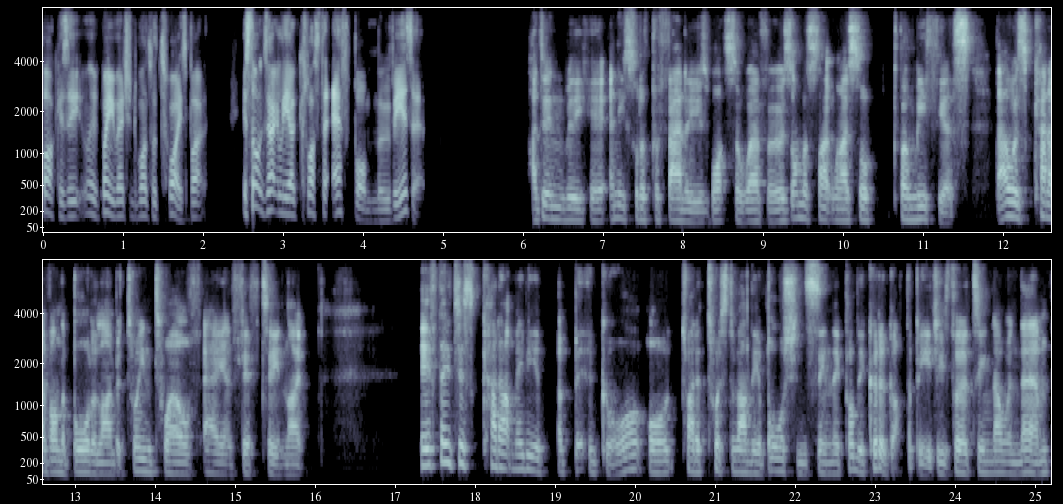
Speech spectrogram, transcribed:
fuck is it maybe you mentioned once or twice, but it's not exactly a cluster f bomb movie, is it? I didn't really hear any sort of profanities whatsoever. It was almost like when I saw Prometheus that was kind of on the borderline between 12A and 15. Like, if they just cut out maybe a, a, bit of gore or try to twist around the abortion scene, they probably could have got the PG 13 knowing them.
